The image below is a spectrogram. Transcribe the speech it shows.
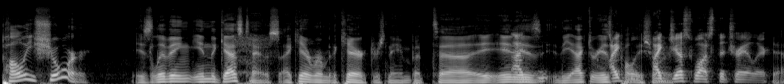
Pauly Shore is living in the guest house. I can't remember the character's name, but uh, it, it I- is the actor is I, Pauly Shore. I just watched the trailer, yeah.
